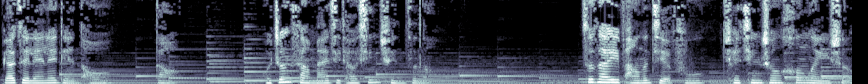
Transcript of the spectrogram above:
表姐连连点头，道：“我正想买几条新裙子呢。”坐在一旁的姐夫却轻声哼了一声。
